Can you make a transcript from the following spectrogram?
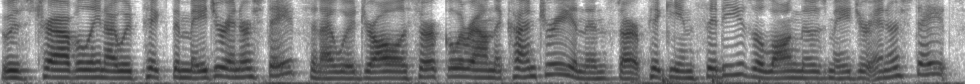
was traveling. I would pick the major interstates and I would draw a circle around the country and then start picking cities along those major interstates.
